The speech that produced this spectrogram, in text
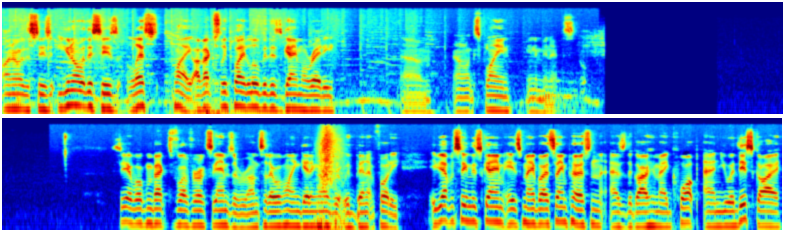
I know what this is. You know what this is. Let's play. I've actually played a little bit of this game already. Um, and I'll explain in a minute. So yeah, welcome back to Fluffyrox Games, everyone. Today we're playing Getting Over It with Bennett Foddy. If you haven't seen this game, it's made by the same person as the guy who made QWOP, and you are this guy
